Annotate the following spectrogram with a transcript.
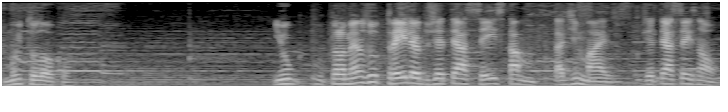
Muito louco. E o, pelo menos o trailer do GTA 6 tá, tá demais. GTA 6 não.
